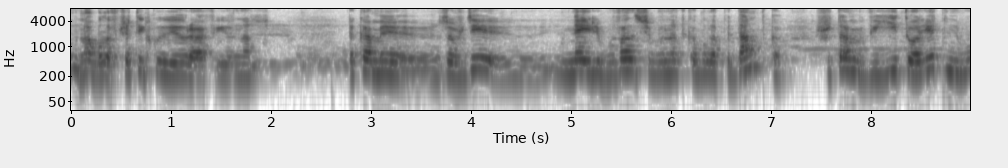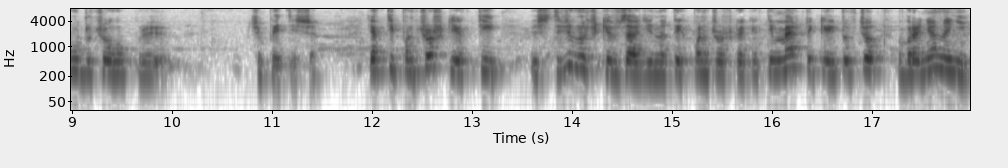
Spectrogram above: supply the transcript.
Вона була вчителькою географії у нас. Така ми е, завжди нею любувалися, бо вона така була педантка, що там в її туалеті не було до чого причепитися. Як ті панчошки, як ті стрілочки взаді на тих панчошках, як ті мештики, і то все вбрання на ній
